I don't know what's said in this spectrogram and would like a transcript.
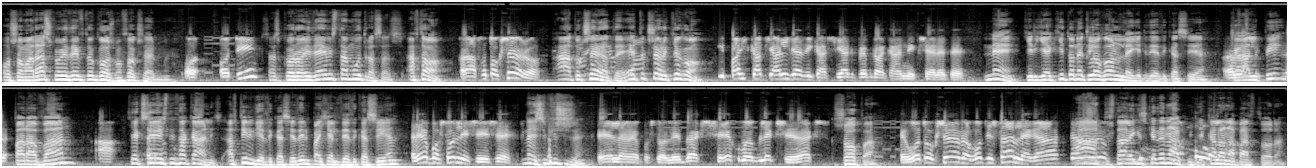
ο Σαμαράς κοροϊδεύει τον κόσμο, αυτό ξέρουμε. Ο, ότι; Σας κοροϊδεύει στα μούτρα σας. Αυτό. Α, Αυτό το ξέρω. Α, το ξέρατε. Ε, το ξέρω κι εγώ. Υπάρχει κάποια άλλη διαδικασία που πρέπει να κάνει, ξέρετε. Ναι, Κυριακή των εκλογών λέγεται η διαδικασία. Αλλά- Κάλπη, παραβάν Α. και ξέρεις τι θα κάνεις. Αυτή είναι η διαδικασία, δεν υπάρχει άλλη διαδικασία. Ρε, Αποστόλης, εσύ είσαι. Ναι, εσύ ποιος είσαι; Έλα, ρε, Αποστόλη, εντάξει, έχουμε μπλέξει, εντάξει. Σόπα. Εγώ το ξέρω, εγώ τι τα έλεγα. Α, της τα έλεγες και δεν άκουγε. Καλά να πάθεις τώρα.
